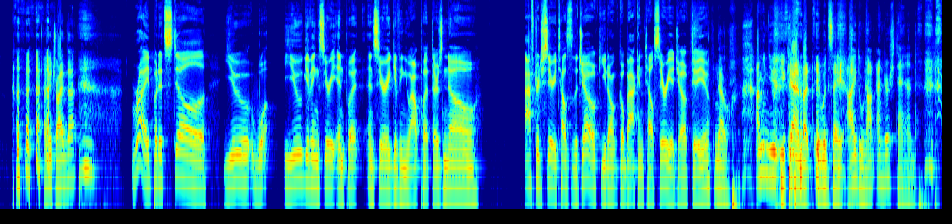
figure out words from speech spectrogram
Have you tried that? Right, but it's still you you giving Siri input and Siri giving you output. There's no after Siri tells the joke, you don't go back and tell Siri a joke, do you? No, I mean you you can, but it would say I do not understand.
